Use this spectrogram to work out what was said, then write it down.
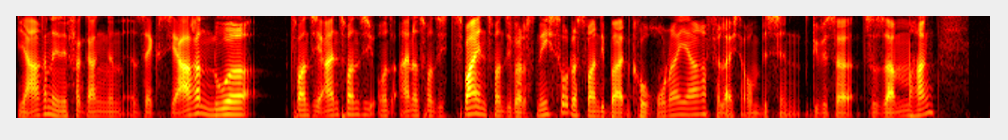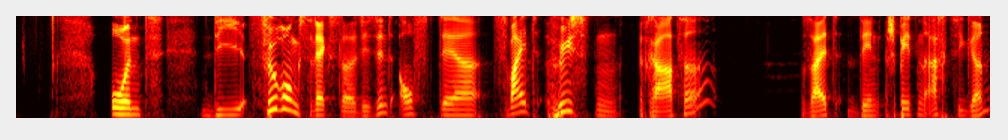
Jahren, in den vergangenen sechs Jahren. Nur 2021 und 2021, 2022 war das nicht so. Das waren die beiden Corona-Jahre, vielleicht auch ein bisschen gewisser Zusammenhang. Und die Führungswechsel, die sind auf der zweithöchsten Rate seit den späten 80ern.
